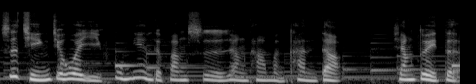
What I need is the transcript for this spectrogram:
事情就会以负面的方式让他们看到。相对的，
